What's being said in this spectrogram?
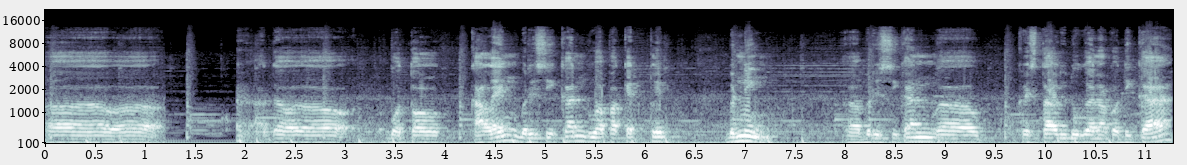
uh, ada botol kaleng berisikan dua paket klip bening berisikan kristal diduga narkotika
